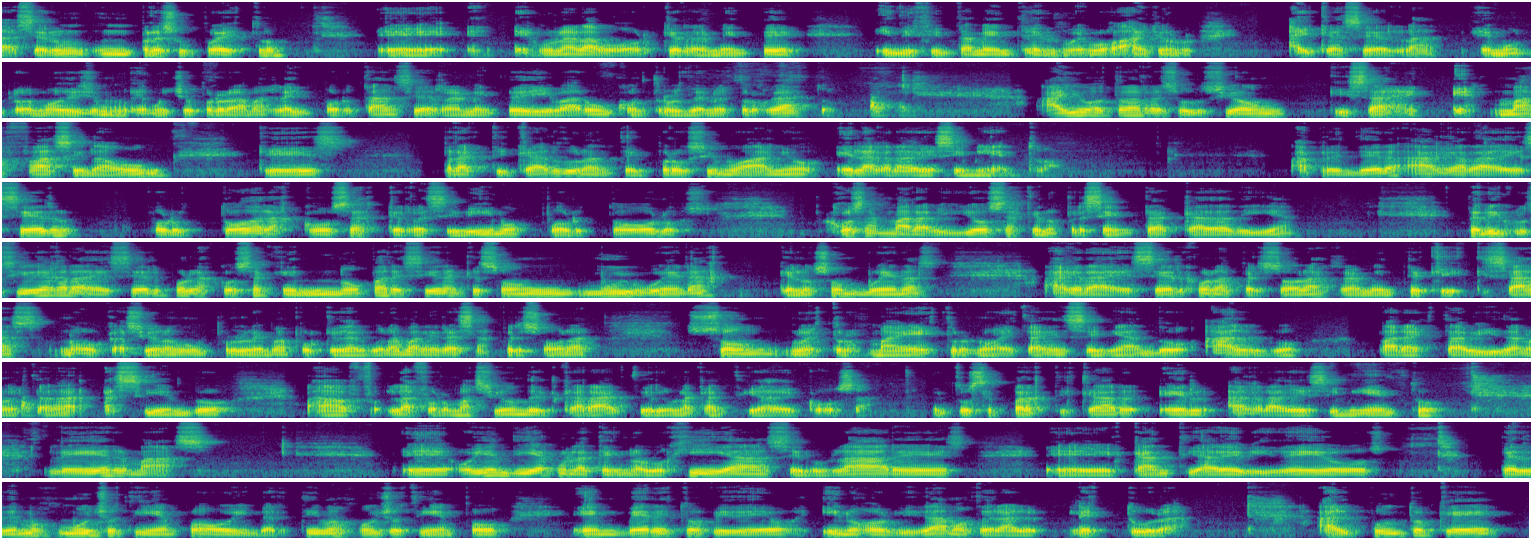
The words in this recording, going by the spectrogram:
Hacer un, presupuesto eh, es una labor que realmente, indistintamente el nuevo año, hay que hacerla. Hemos, lo hemos dicho en muchos programas, la importancia de realmente llevar un control de nuestros gastos. Hay otra resolución, quizás es más fácil aún, que es practicar durante el próximo año el agradecimiento aprender a agradecer por todas las cosas que recibimos, por todas las cosas maravillosas que nos presenta cada día, pero inclusive agradecer por las cosas que no parecieran que son muy buenas, que no son buenas, agradecer con las personas realmente que quizás nos ocasionan un problema porque de alguna manera esas personas son nuestros maestros, nos están enseñando algo para esta vida, nos están haciendo ah, la formación del carácter, una cantidad de cosas. Entonces, practicar el agradecimiento, leer más. Eh, hoy en día con la tecnología, celulares, eh, cantidad de videos, perdemos mucho tiempo o invertimos mucho tiempo en ver estos videos y nos olvidamos de la lectura. Al punto que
